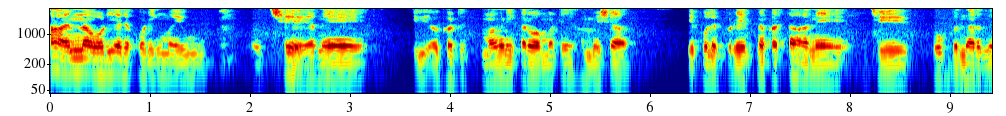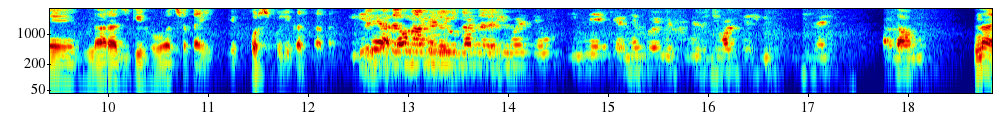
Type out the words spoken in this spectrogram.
હા એમના ઓડિયો રેકોર્ડિંગમાં એવું છે અને એવી અઘટ માંગણી કરવા માટે હંમેશા એ પોલે પ્રયત્ન કરતા અને જે ભોગ બનનારને નારાજગી હોવા છતાંય એ ફોર્સફુલી કરતા હતા. ના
